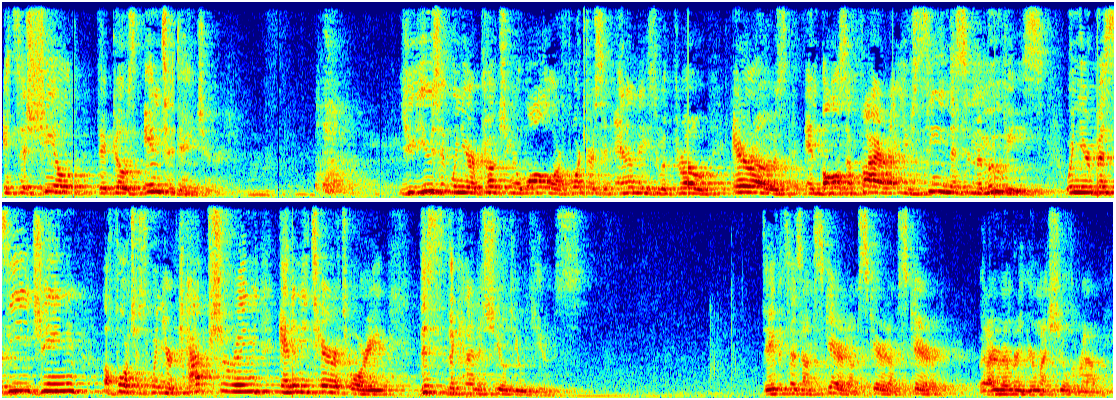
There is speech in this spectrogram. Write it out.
it's a shield that goes into danger. You use it when you're approaching a wall or a fortress and enemies would throw arrows and balls of fire you. You've seen this in the movies. When you're besieging a fortress, when you're capturing enemy territory, this is the kind of shield you would use. David says, I'm scared, I'm scared, I'm scared. But I remember you're my shield around me.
